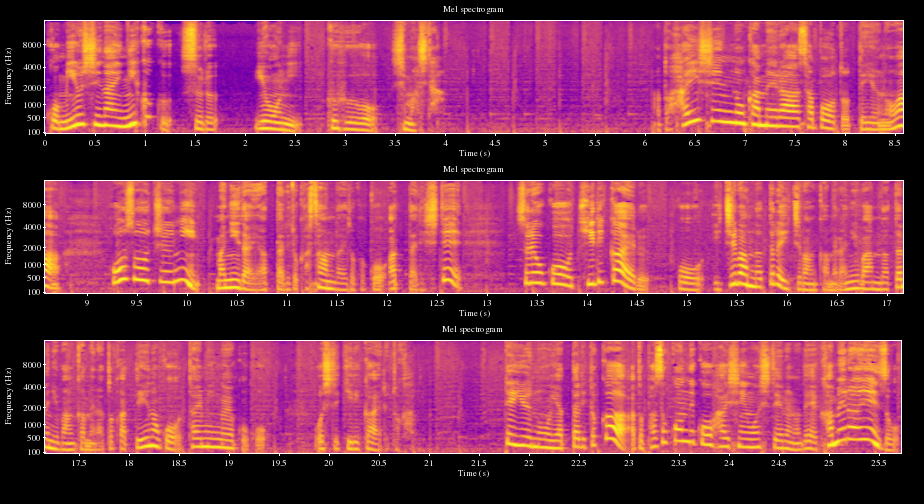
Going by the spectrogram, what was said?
こう見失いにくくするように工夫をしました。あと配信のカメラサポートっていうのは放送中に、ま、2台あったりとか3台とかこうあったりしてそれをこう切り替えるこう1番だったら1番カメラ2番だったら2番カメラとかっていうのをこうタイミングよくこう押して切り替えるとか。っていうのをやったりとかあとパソコンでこう配信をしているのでカメラ映像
